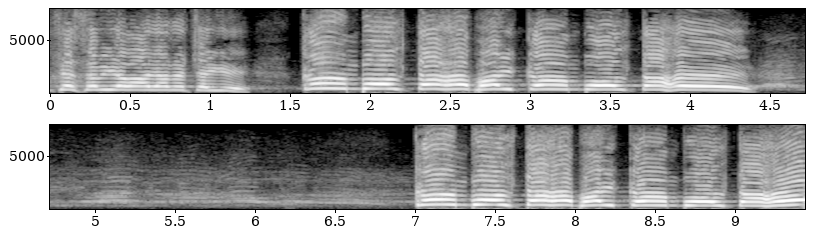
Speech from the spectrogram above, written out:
पीछे से भी आवाज़ आना चाहिए। काम बोलता है भाई, काम बोलता है। काम बोलता है भाई, काम बोलता है।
